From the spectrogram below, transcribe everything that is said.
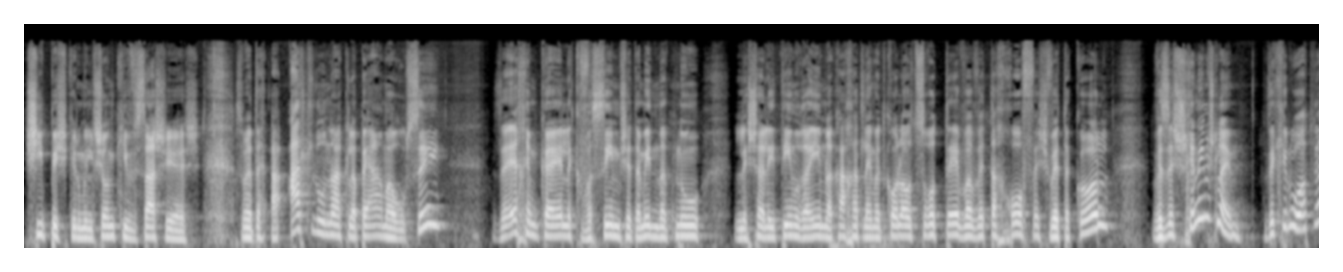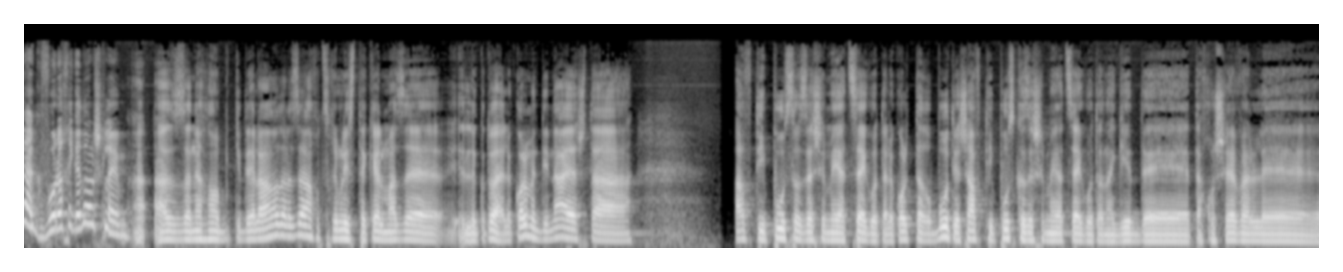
שיפש כאילו מלשון כבשה שיש. זאת אומרת, התלונה כלפי העם הרוסי, זה איך הם כאלה כבשים שתמיד נתנו לשליטים רעים לקחת להם את כל האוצרות טבע ואת החופש ואת הכל, וזה שכנים שלהם. זה כאילו, אתה יודע, הגבול הכי גדול שלהם. אז אנחנו, כדי לענות על זה, אנחנו צריכים להסתכל מה זה, לכל מדינה יש את האב טיפוס הזה שמייצג אותה, לכל תרבות יש אב טיפוס כזה שמייצג אותה, נגיד, אה, אתה חושב על, אה,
